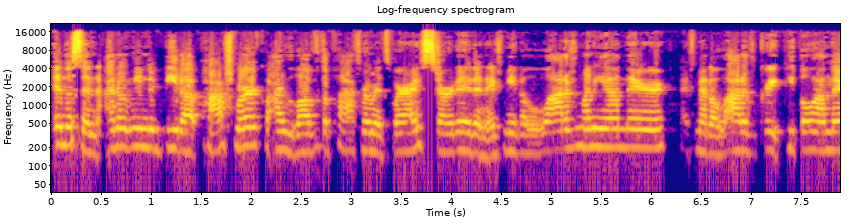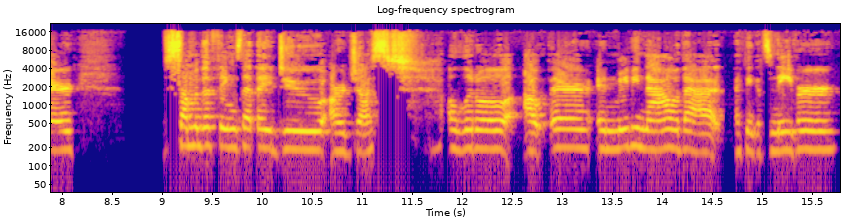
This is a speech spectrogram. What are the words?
And listen, I don't mean to beat up Poshmark. I love the platform. It's where I started and I've made a lot of money on there. I've met a lot of great people on there some of the things that they do are just a little out there. And maybe now that I think it's Naver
